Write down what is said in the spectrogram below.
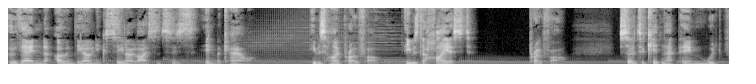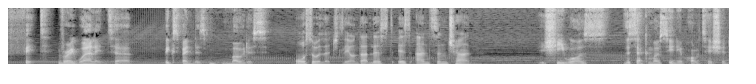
who then owned the only casino licenses in Macau. He was high profile. He was the highest profile. So to kidnap him would fit very well into big spenders modus. Also allegedly on that list is Anson Chan. She was the second most senior politician.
